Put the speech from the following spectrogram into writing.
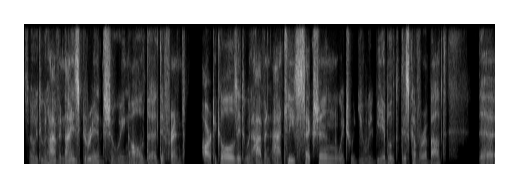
So it will have a nice grid showing all the different articles. It will have an athletes section, which you will be able to discover about the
